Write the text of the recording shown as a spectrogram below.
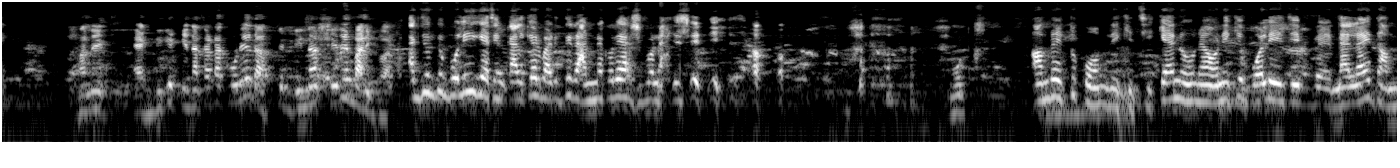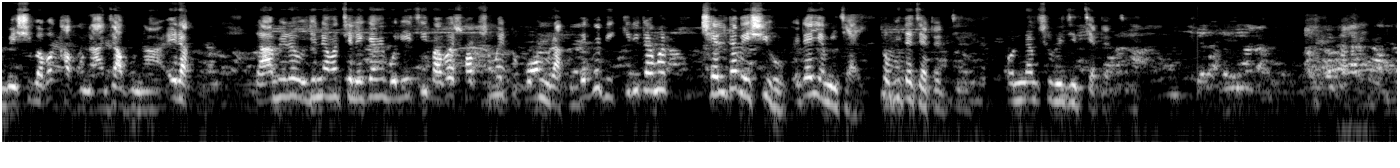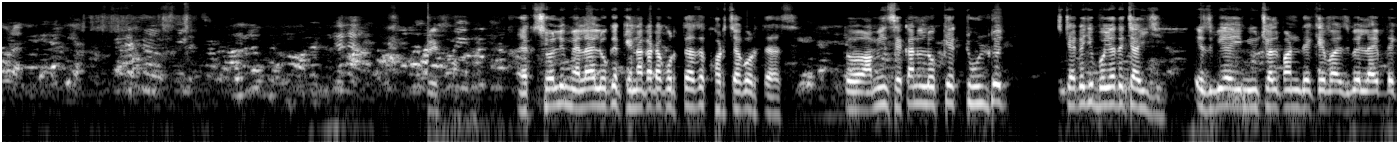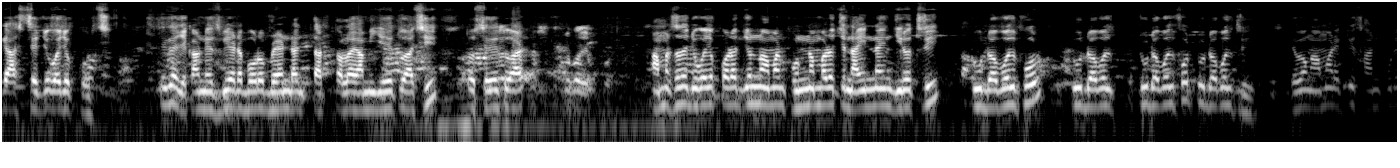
মানে একদিকে কেনাকাটা করে রাত্রে ডিনার সেরে বাড়ি ফেরা একজন তো বলেই গেছেন কালকে আর বাড়িতে রান্না করে আসব না এসে আমরা একটু কম রেখেছি কেন না অনেকে বলে যে মেলায় দাম বেশি বাবা খাব না যাব না এরকম। তা আমি ওই জন্য আমার ছেলেকে আমি বলিয়েছি বাবা সবসময় একটু কম রাখো। দেখবে বিক্রিটা আমার ছেলটা বেশি হোক এটাই আমি চাই। সবিতা চ্যাটার্জি ওর নাম সুরজিৎ চ্যাটার্জি। অ্যাকচুয়ালি মেলায় লোকে কেনাকাটা করতে আসে খরচা করতে আসে। তো আমি সেখানে লোককে একটু উল্টো স্ট্র্যাটেজি বোঝাতে চাইছি। এসবিআই মিউচুয়াল ফান্ড দেখে বা এসবিআই লাইফ দেখে আসছে যোগাযোগ করছি। ঠিক আছে? কারণ এসবিআই একটা বড় ব্র্যান্ড তার তলায় আমি যেহেতু আছি তো সেহেতু আর আমার সাথে যোগাযোগ করার জন্য আমার ফোন নাম্বার হচ্ছে nine nine zero three two double four two double two double four two double three এবং আমার একটি সানপুরে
